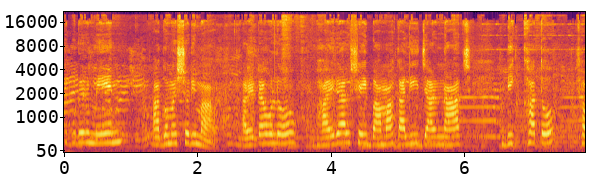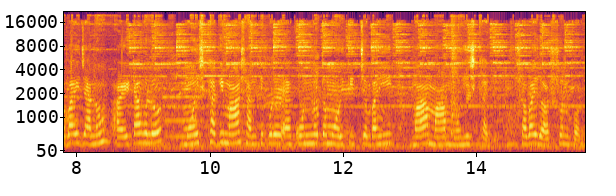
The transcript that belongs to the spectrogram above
শান্তিপুরের মেন আগমেশ্বরী মা। আর এটা হলো ভাইরাল সেই বামা কালী যার নাচ বিখ্যাত, সবাই জানো। আর এটা হলো মহিষখাগী মা, শান্তিপুরের এক অন্যতম ঐতিহ্যবাহী মা মা মহিষখাগী সবাই দর্শন করো।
